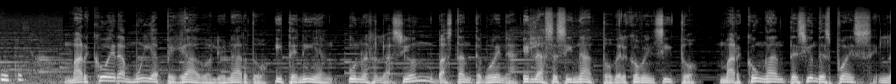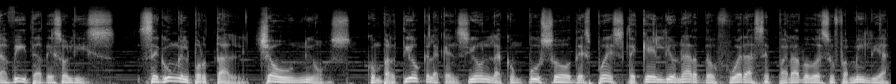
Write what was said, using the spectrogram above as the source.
mi tesoro. Marco era muy apegado a Leonardo y tenían una relación bastante buena. El asesinato del jovencito marcó un antes y un después en la vida de Solís. Según el portal Show News, compartió que la canción la compuso después de que Leonardo fuera separado de su familia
